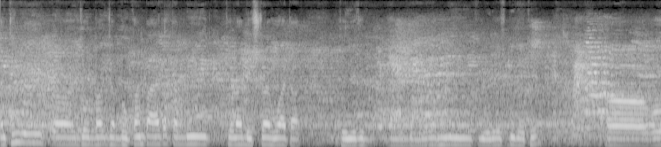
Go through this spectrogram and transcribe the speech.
आई थिंक ये जो जब भूकंप आया था तब भी थोड़ा डिस्ट्रॉय हुआ था। तो ये जो बाहर हमने वीडियोस भी देखे। आ, वो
